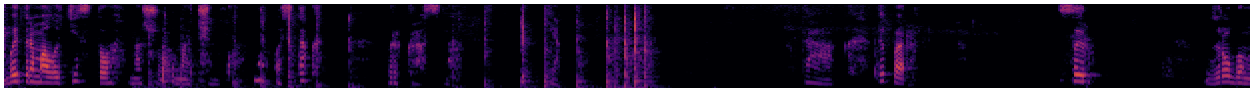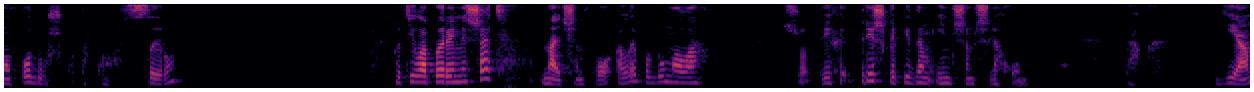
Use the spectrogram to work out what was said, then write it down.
витримало тісто нашу начинку. Ну, ось так прекрасно. Є. Так, тепер сир. Зробимо подушку таку з сиру. Хотіла перемішати начинку, але подумала, що трішки, трішки підемо іншим шляхом. Так, є.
